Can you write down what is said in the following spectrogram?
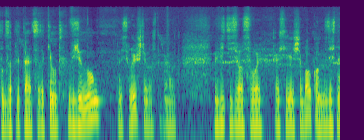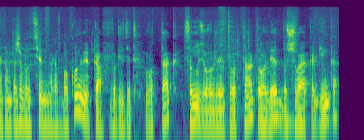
Тут заплетается таким вот вьюном. То есть вышли, у вас такая вот Витязева свой красивейший балкон. Здесь на этом этаже будут все номера с балконами. Шкаф выглядит вот так. Санузел выглядит вот так. Туалет, душевая кабинка,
